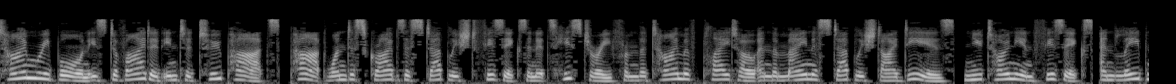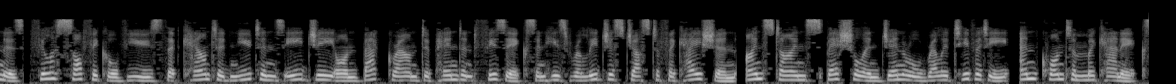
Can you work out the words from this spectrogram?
Time Reborn is divided into two parts. Part 1 describes established physics and its history from the time of Plato and the main established ideas, Newtonian physics and Leibniz philosophical views that countered Newton's e.g. on background-dependent physics and his religious justification, Einstein's special and general relativity, and quantum mechanics.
